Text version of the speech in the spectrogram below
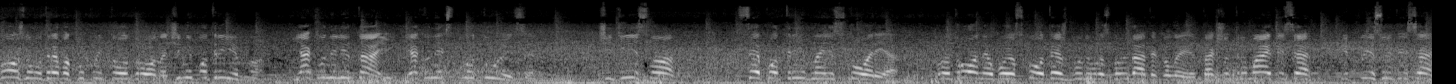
кожному треба купити того дрона, чи не потрібно? Як вони літають, як вони експлуатуються? Чи дійсно це потрібна історія? Про дрони обов'язково теж будемо розповідати, колеги. Так що тримайтеся, підписуйтеся,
